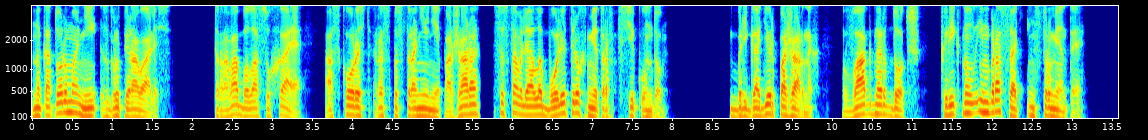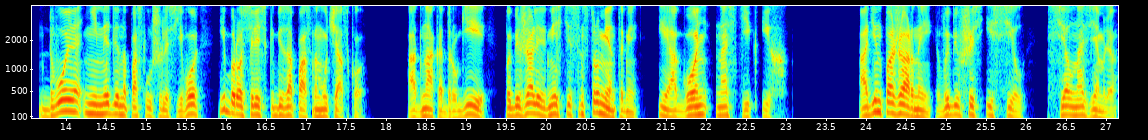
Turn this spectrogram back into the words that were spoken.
на котором они сгруппировались. Трава была сухая, а скорость распространения пожара составляла более трех метров в секунду. Бригадир пожарных Вагнер Додж крикнул им бросать инструменты. Двое немедленно послушались его и бросились к безопасному участку. Однако другие побежали вместе с инструментами, и огонь настиг их. Один пожарный, выбившись из сил, сел на землю.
